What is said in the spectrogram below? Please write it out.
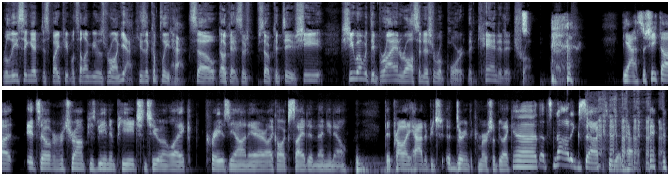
releasing it despite people telling me he was wrong. Yeah, he's a complete hack. So, okay, so, so continue. She, she went with the Brian Ross initial report that candidate Trump. had- Yeah, so she thought it's over for Trump. He's being impeached, and she went like crazy on air, like all excited. And then you know, they probably had to be during the commercial, be like, "Uh, that's not exactly what happened."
